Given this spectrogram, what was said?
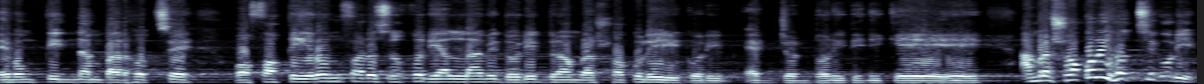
এবং তিন নাম্বার হচ্ছে ওয়াফাকিরুন ফারজুকনি আল্লাহ আমি দরিদ্র, আমরা সকলেই গরিব, একজন ধনী তিনি কে? আমরা সকলেই হচ্ছে গরিব,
